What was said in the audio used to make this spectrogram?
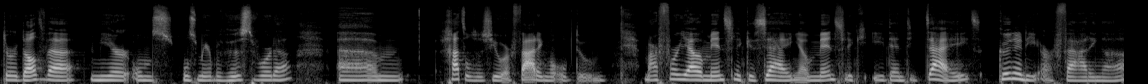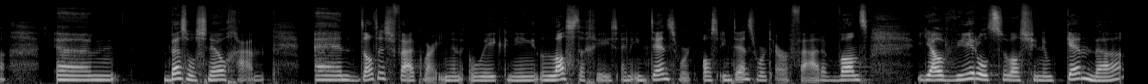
doordat we meer ons, ons meer bewust worden, um, gaat onze ziel ervaringen opdoen. Maar voor jouw menselijke zijn, jouw menselijke identiteit, kunnen die ervaringen um, best wel snel gaan. En dat is vaak waarin een awakening lastig is en intens wordt, als intens wordt ervaren. Want jouw wereld zoals je hem kende,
